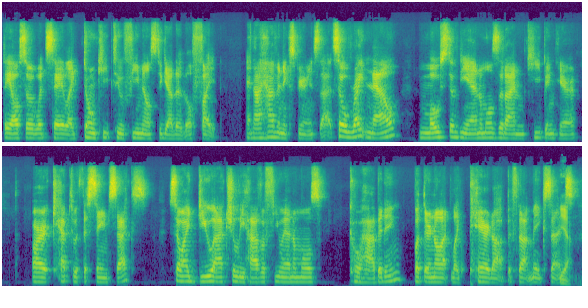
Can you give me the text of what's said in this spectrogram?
they also would say like don't keep two females together, they'll fight. And I haven't experienced that. So right now, most of the animals that I'm keeping here are kept with the same sex. So I do actually have a few animals cohabiting, but they're not like paired up, if that makes sense, yeah.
